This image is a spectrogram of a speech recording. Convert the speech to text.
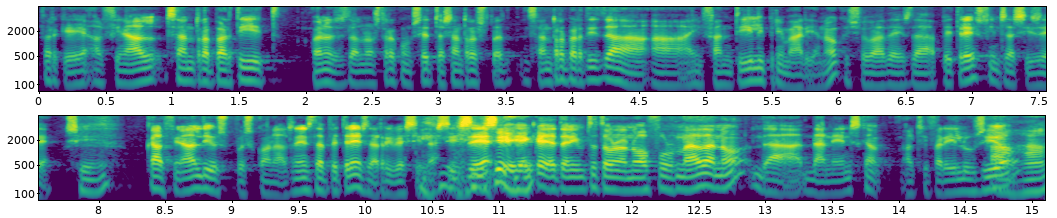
perquè al final s'han repartit, bueno, des del nostre concepte, s'han repartit a, a infantil i primària, no? que això va des de P3 fins a 6è. Sí. Que al final dius, pues, quan els nens de P3 arribessin a 6è, Sí, sí. que ja tenim tota una nova fornada no? de, de nens que els hi faria il·lusió Ahà.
